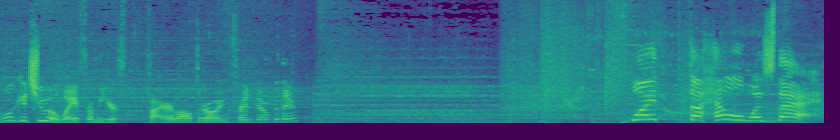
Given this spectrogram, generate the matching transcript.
We'll get you away from your fireball throwing friend over there. What the hell was that?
